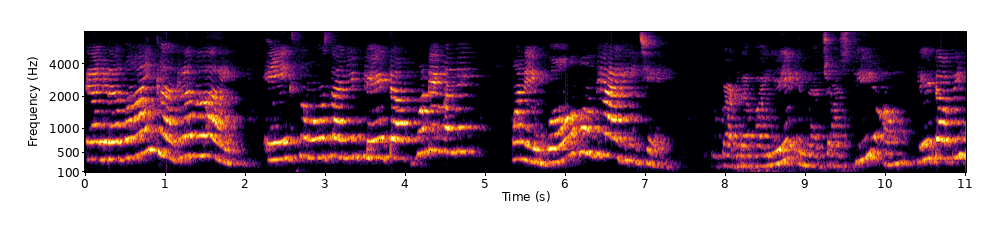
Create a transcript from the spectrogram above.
કાગડાભાઈ કાગડાભાઈ એક સમોસાની પ્લેટ આપો ને મને. મને બહુ ભૂખ લાગી છે. તો કાગડાભાઈએ એમના ચાંચથી આમ પ્લેટ આપી.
